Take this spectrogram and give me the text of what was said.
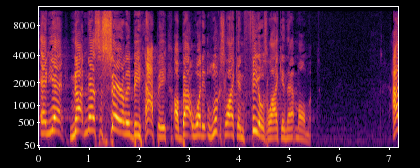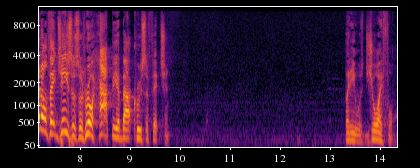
and yet not necessarily be happy about what it looks like and feels like in that moment. I don't think Jesus was real happy about crucifixion. But he was joyful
